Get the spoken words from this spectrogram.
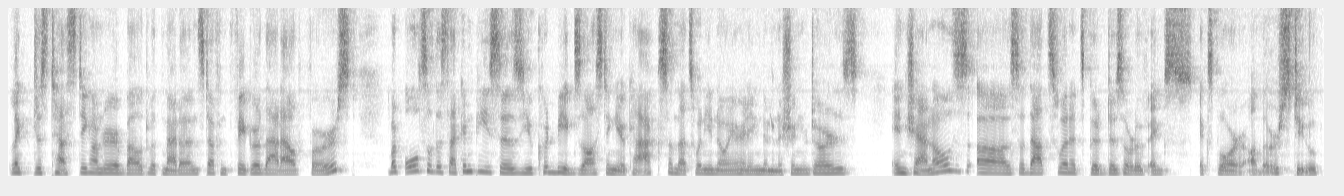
like just testing under your belt with Meta and stuff and figure that out first. But also the second piece is you could be exhausting your CACs, and that's when you know you're hitting diminishing returns in channels. Uh, so that's when it's good to sort of ex- explore others too.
